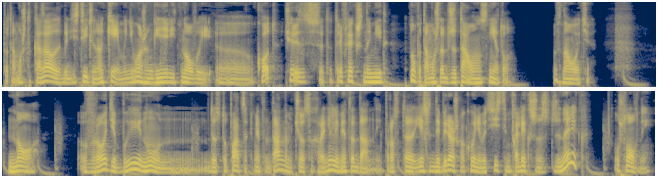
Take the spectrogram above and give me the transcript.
Потому что, казалось бы, действительно, окей, мы не можем генерить новый э, код через этот reflection emit, ну, потому что JIT а у нас нету в NAOT е. Но вроде бы, ну, доступаться к метаданным, что, сохранили метаданные. Просто если доберешь какой-нибудь System Collections Generic, условный,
